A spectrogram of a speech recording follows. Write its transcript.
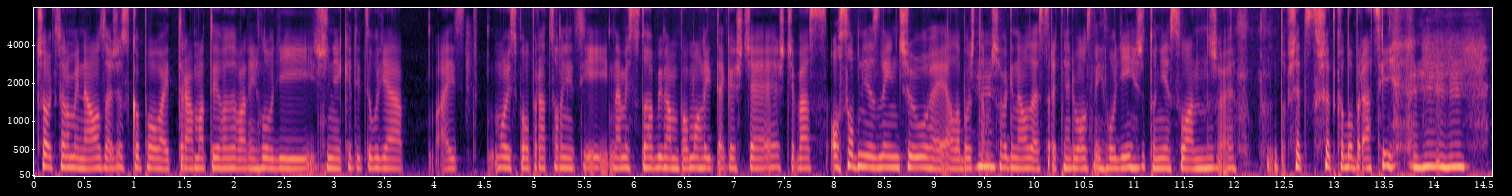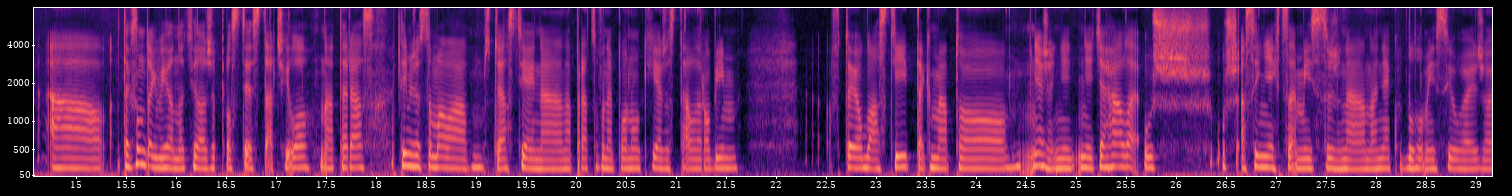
Človek, ktorý mi naozaj, že skopol aj traumatizovaných ľudí, že niekedy tí ľudia aj moji spolupracovníci, namiesto toho, aby vám pomohli, tak ešte, ešte vás osobne zlinčujú, hej, alebo že tam mhm. človek naozaj stretne rôznych ľudí, že to nie sú len, že to všetko, všetko dobráci. Mm-hmm. A tak som tak vyhodnotila, že proste stačilo na teraz. Tým, že som mala šťastie aj na, na pracovné ponuky a že stále robím v tej oblasti, tak ma to, nie že neťahá, ale už, už asi nechcem ísť na, na nejakú dlhú misiu, hej, že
